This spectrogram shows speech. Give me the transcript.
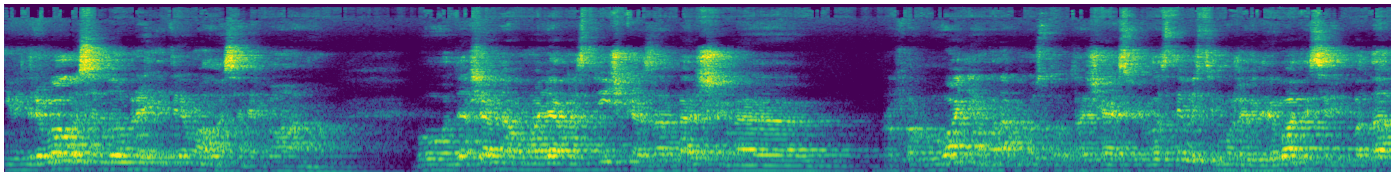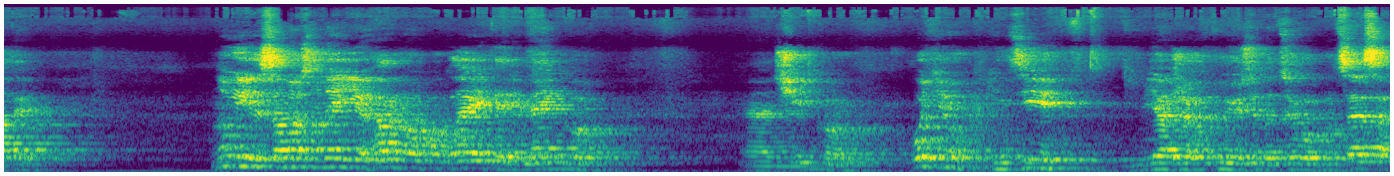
і відривалося добре, і трималося непогано. Бо дешевна малярна стрічка за першим е, профарбуванням вона просто втрачає свої властивості, може відриватися, відпадати. Ну і саме основне її гарно поклеїти рівненько, е, чітко. Потім в кінці я вже готуюся до цього процесу.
